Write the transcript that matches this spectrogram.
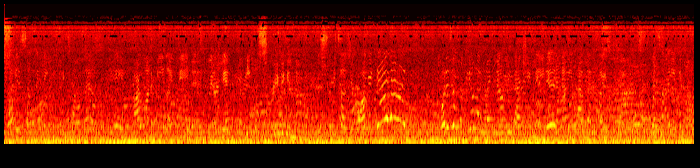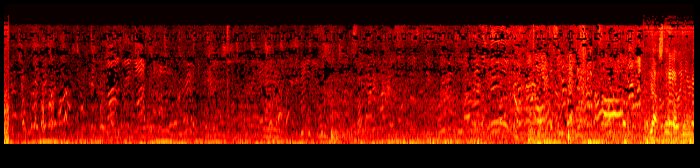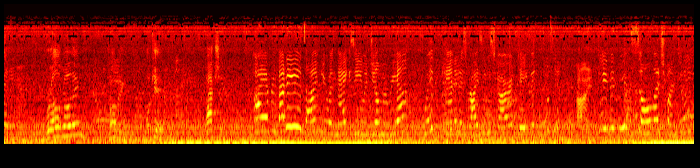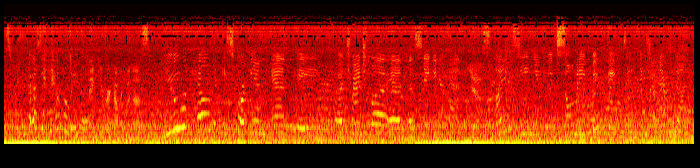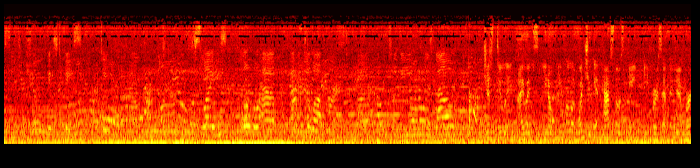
what is something that you can tell them? Hey, if I want to be like David, or get people screaming in the, the streets as you're walking, David! What does it feel like? Like now you've actually made it, and now you have that advice for them. What's something you can tell them? Yeah, step Okay, up when you're ready. We're all rolling? Rolling. Okay. Action. Hi everybody, it's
